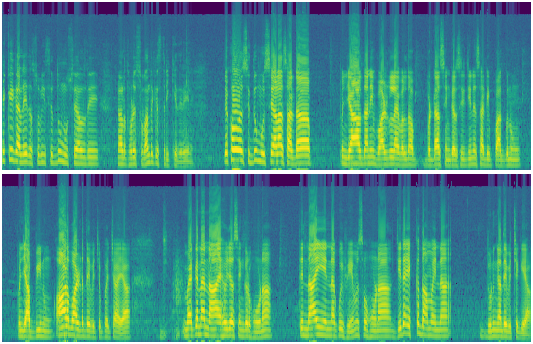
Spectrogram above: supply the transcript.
ਇੱਕ ਹੀ ਗੱਲ ਇਹ ਦੱਸੋ ਵੀ ਸਿੱਧੂ ਮੂਸੇਵਾਲ ਦੇ ਨਾਲ ਥੋੜੇ ਸਬੰਧ ਕਿਸ ਤਰੀਕੇ ਦੇ ਰਹੇ ਨੇ? ਦੇਖੋ ਸਿੱਧੂ ਮੂਸੇਵਾਲਾ ਸਾਡਾ ਪੰਜਾਬ ਦਾ ਨਹੀਂ ਵਰਲਡ ਲੈਵਲ ਦਾ ਵੱਡਾ ਸਿੰਗਰ ਸੀ ਜਿਹਨੇ ਸਾਡੀ ਪੱਗ ਨੂੰ ਪੰਜਾਬੀ ਨੂੰ ਆਲ ਵਰਲਡ ਦੇ ਵਿੱਚ ਪਹੁੰਚਾਇਆ। ਮੈਂ ਕਹਿੰਦਾ ਨਾ ਇਹੋ ਜਿਹਾ ਸਿੰਗਰ ਹੋਣਾ ਤੇ ਨਾ ਹੀ ਇੰਨਾ ਕੋਈ ਫੇਮਸ ਹੋਣਾ ਜਿਹਦਾ ਇੱਕਦਮ ਇੰਨਾ ਦੁਨੀਆ ਦੇ ਵਿੱਚ ਗਿਆ।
